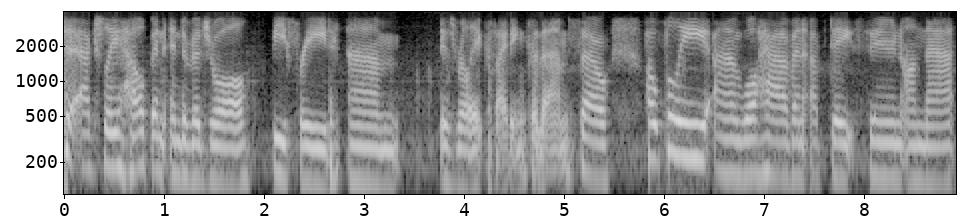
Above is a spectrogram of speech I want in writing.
to actually help an individual be freed um, is really exciting for them. So hopefully um, we'll have an update soon on that.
